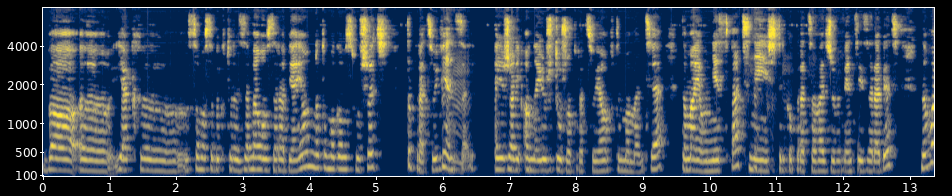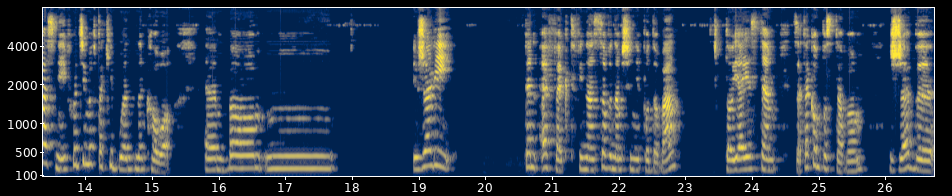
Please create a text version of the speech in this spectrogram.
Bo y, jak y, są osoby, które za mało zarabiają, no to mogą słyszeć, to pracuj więcej a jeżeli one już dużo pracują w tym momencie, to mają nie spać, nie jeść, tylko pracować, żeby więcej zarabiać. No właśnie, i wchodzimy w takie błędne koło, bo mm, jeżeli ten efekt finansowy nam się nie podoba, to ja jestem za taką postawą, żeby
